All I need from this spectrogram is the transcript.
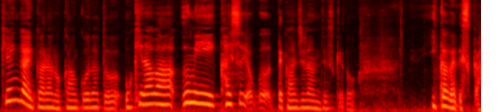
県外からの観光だと沖縄海海水浴って感じなんですけどいかがですか？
